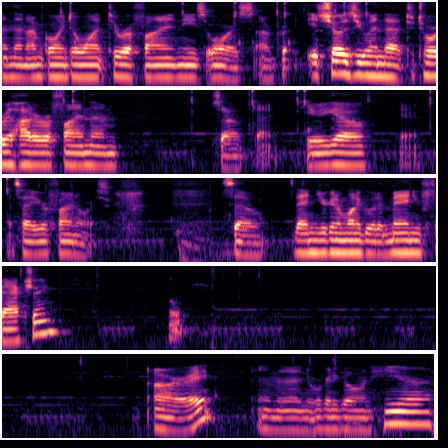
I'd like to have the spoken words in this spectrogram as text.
and then I'm going to want to refine these ores. it shows you in the tutorial how to refine them. So here you go. There, that's how you refine ores. So then you're going to want to go to manufacturing. Oh. Alright, and then we're going to go in here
